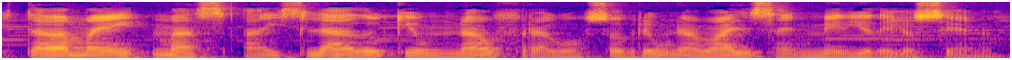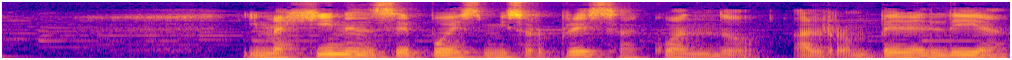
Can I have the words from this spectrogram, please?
Estaba más aislado que un náufrago sobre una balsa en medio del océano. Imagínense, pues, mi sorpresa cuando, al romper el día,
